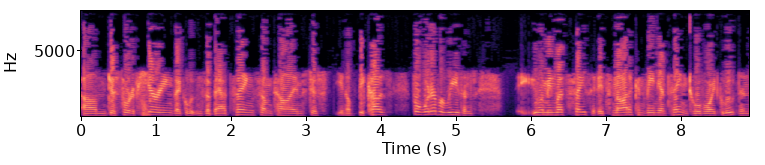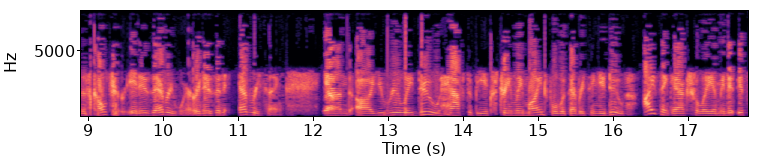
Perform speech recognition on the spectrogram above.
Um, just sort of hearing that gluten's a bad thing sometimes, just you know, because for whatever reasons, I mean, let's face it, it's not a convenient thing to avoid gluten in this culture. It is everywhere. It is in everything. Yeah. And uh, you really do have to be extremely mindful with everything you do. I think actually, I mean, it, it's,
